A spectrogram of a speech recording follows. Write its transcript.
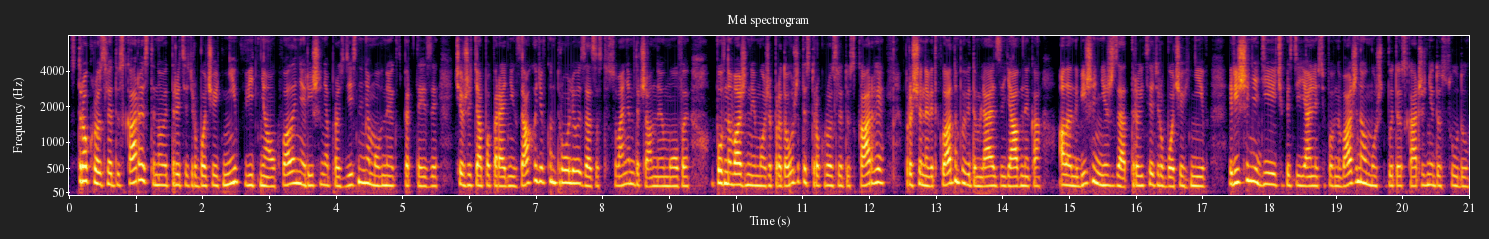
Строк розгляду скарги становить 30 робочих днів від дня ухвалення рішення про здійснення мовної експертизи чи вжиття попередніх заходів контролю за застосуванням державної мови. Уповноважений може продовжити строк розгляду скарги, про що невідкладно повідомляє заявника, але не більше ніж за 30 робочих днів. Рішення дії чи бездіяльність уповноваженого можуть бути оскаржені до суду.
